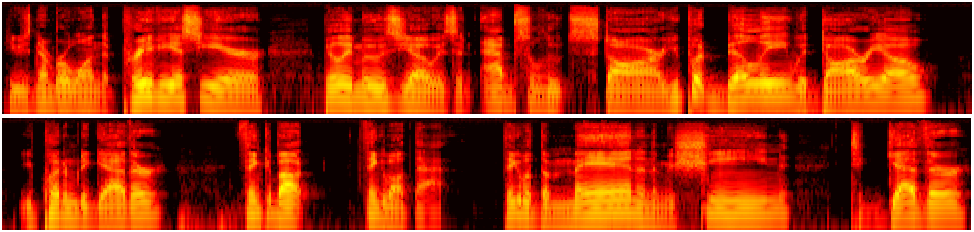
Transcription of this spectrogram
He was number one the previous year. Billy Muzio is an absolute star. You put Billy with Dario, you put them together. Think about think about that. Think about the man and the machine together.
